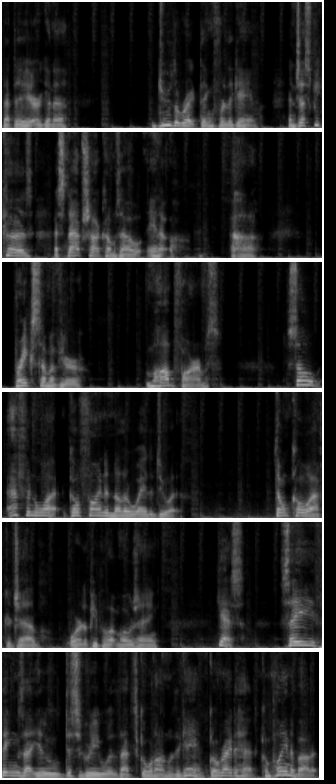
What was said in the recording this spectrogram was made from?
that they are gonna do the right thing for the game. And just because a snapshot comes out and it uh, breaks some of your mob farms. So, f effing what? Go find another way to do it. Don't go after Jeb or the people at Mojang. Yes, say things that you disagree with that's going on with the game. Go right ahead. Complain about it.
